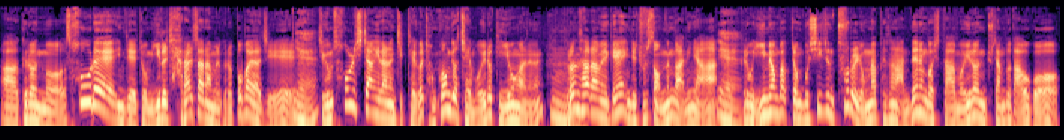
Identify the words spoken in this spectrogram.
아 그런 뭐 서울에 이제 좀 일을 잘할 사람을 그걸 뽑아야지 예. 지금 서울시장이라는 직책을 정권 교체 뭐 이렇게 이용하는 음. 그런 사람에게 이제 줄 수 없는 거 아니냐. 예. 그리고 이명박 정부 시즌 2를 용납해서는 안 되는 것이다. 뭐 이런 주장도 나오고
